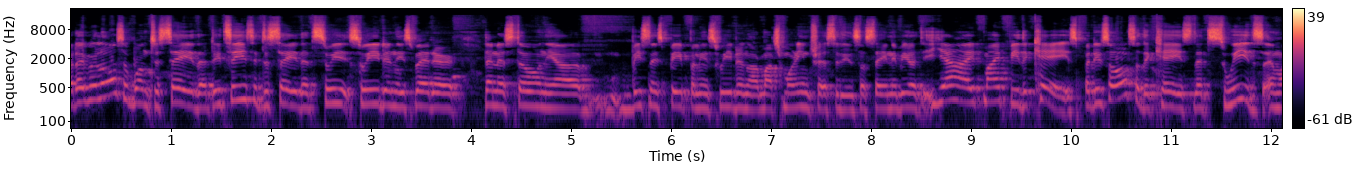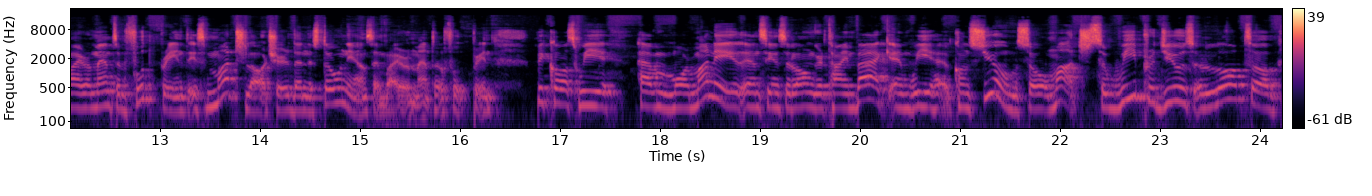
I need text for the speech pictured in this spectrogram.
But I will also want to say that it's easy to say that Sweden is better than Estonia. Business people in Sweden are much more interested in sustainability. Yeah, it might be the case, but it's also the case that Sweden's environmental footprint is much larger than Estonia's environmental footprint because we have more money and since a longer time back and we consume so much. So we produce a lot of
